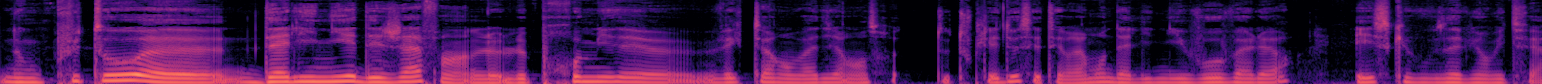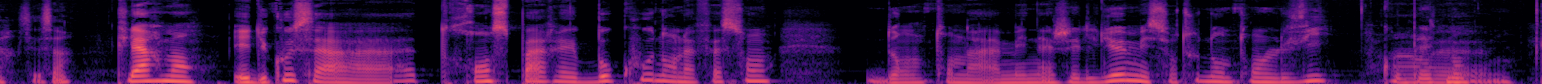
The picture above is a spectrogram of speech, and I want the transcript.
donc plutôt euh, d'aligner déjà, enfin le, premier euh, vecteur, on va dire, entre de toutes les deux, c'était vraiment d'aligner vos valeurs et ce que vous aviez envie de faire, c'est ça? Clairement. Et du coup, ça transparaît beaucoup dans la façon dont on a aménagé le lieu, mais surtout dont on le vit. Complètement. Euh,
